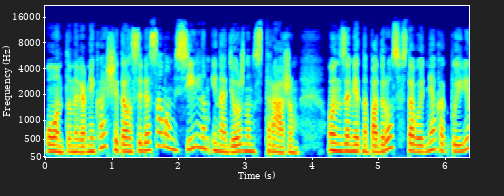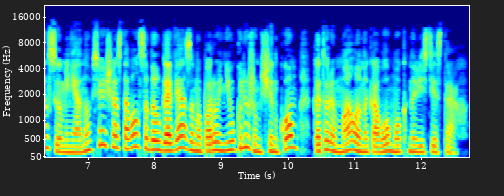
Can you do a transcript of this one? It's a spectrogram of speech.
Он-то наверняка считал себя самым сильным и надежным стражем. Он заметно подрос с того дня, как появился у меня, но все еще оставался долговязым и порой неуклюжим щенком, который мало на кого мог навести страх.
